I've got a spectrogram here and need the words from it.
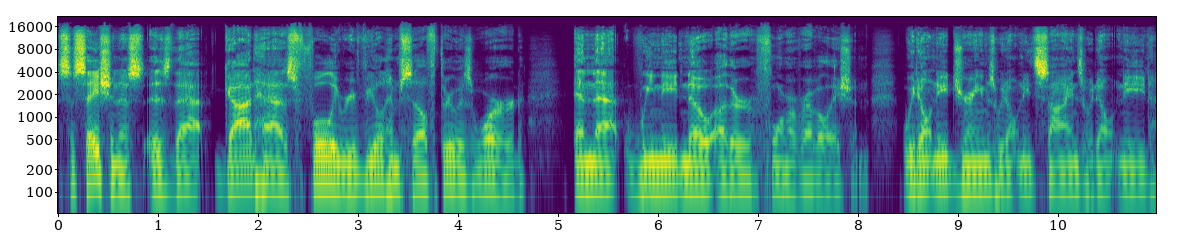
cessationists is that God has fully revealed himself through his word and that we need no other form of revelation. We don't need dreams, we don't need signs, we don't need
